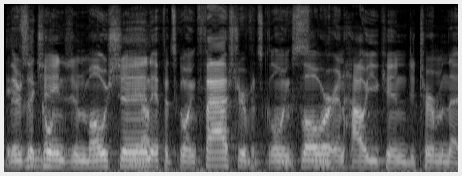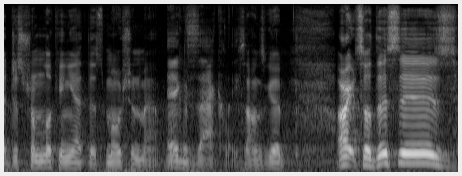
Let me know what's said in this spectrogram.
There's a change in motion, Yep. if it's going faster, if it's going slower, and how you can determine that just from looking at this motion map. Okay. Exactly. Sounds good. All right, so this is.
